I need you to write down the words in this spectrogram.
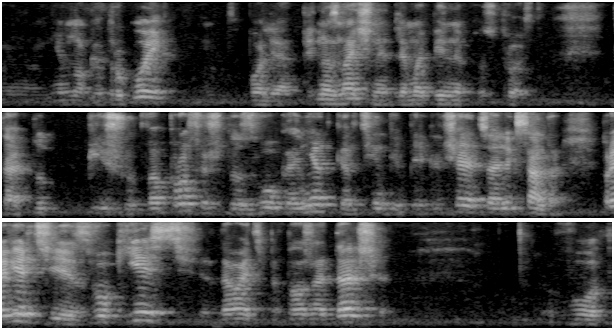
э, немного другой, более предназначенный для мобильных устройств. Так, тут пишут вопросы, что звука нет, картинка переключается. Александр, проверьте, звук есть, давайте продолжать дальше. Вот.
